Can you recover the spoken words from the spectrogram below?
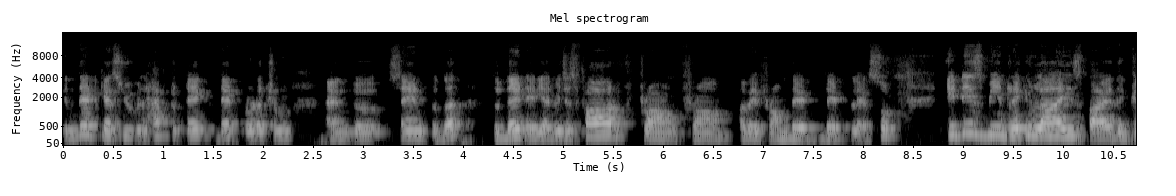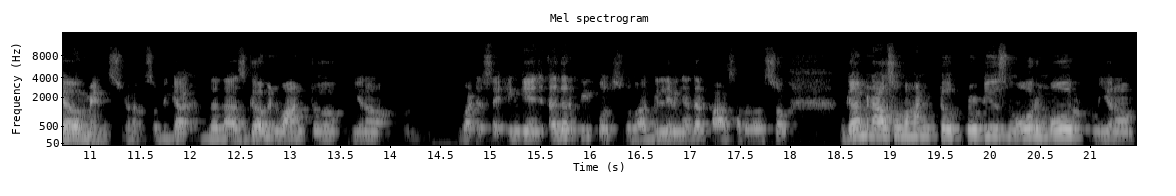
in that case, you will have to take that production and to send to the to that area, which is far from from away from that that place. So it is being regularized by the governments, you know. So because because government want to, you know, what to say, engage other people who are living other parts of the world. So government also want to produce more and more, you know,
